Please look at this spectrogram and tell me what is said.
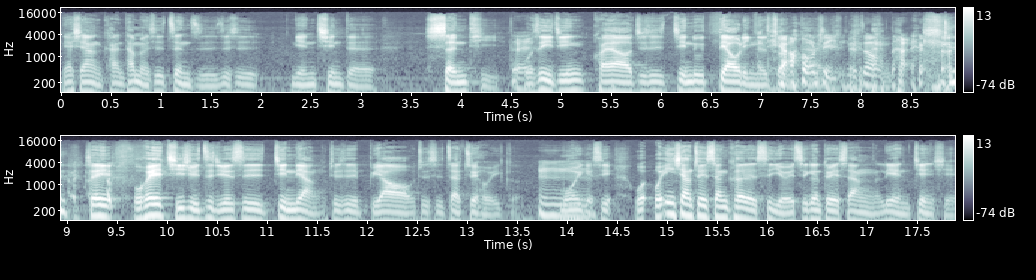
你要想想看，他们是正值就是年轻的身体，我是已经快要就是进入凋零的状态。凋零的状态。所以我会期许自己，就是尽量就是不要就是在最后一个嗯摸一个是。我我印象最深刻的是有一次跟队上练间歇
